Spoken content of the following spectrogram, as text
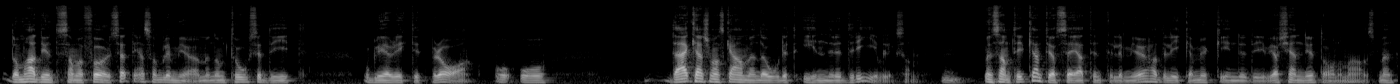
De hade ju inte samma förutsättningar som Lemieux, men de tog sig dit och blev riktigt bra. Och, och där kanske man ska använda ordet inre driv liksom. Mm. Men samtidigt kan inte jag säga att inte Lemieux hade lika mycket inre driv. Jag kände ju inte honom alls. Men,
